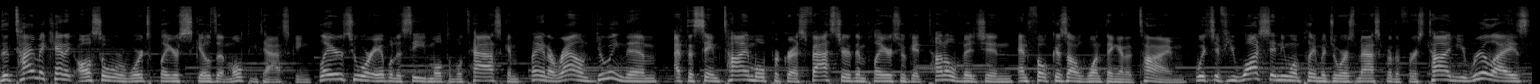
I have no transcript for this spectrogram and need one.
The time mechanic also rewards players' skills at multitasking. Players who are able to see multiple tasks and plan around doing them at the same time will progress faster than players who get tunnel vision and focus on one thing at a time. Which if you watched anyone play Majora's Mask for the first time, you realize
